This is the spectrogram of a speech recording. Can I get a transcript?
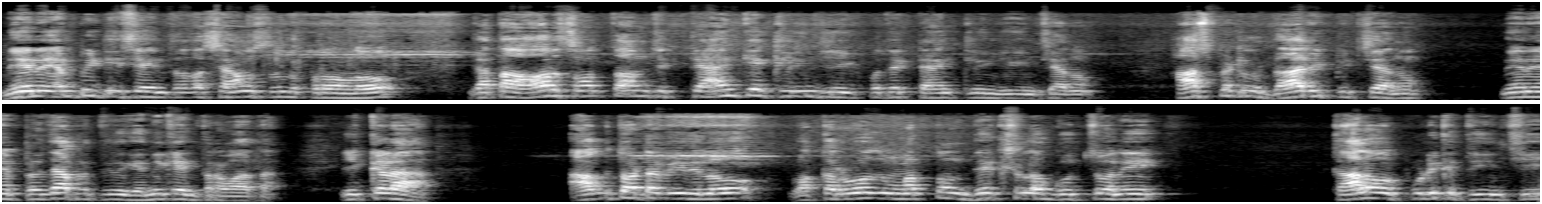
నేను ఎంపీటీసీ అయిన తర్వాత శ్యామసుందరపురంలో గత ఆరు సంవత్సరాల నుంచి ట్యాంకే క్లీన్ చేయకపోతే ట్యాంక్ క్లీన్ చేయించాను. హాస్పిటల్ దారి ఇప్పించాను. నేను ప్రజాప్రతినిధిగా ఎన్నికైన తర్వాత. ఇక్కడ ఆకుతోట వీధిలో ఒకరోజు మొత్తం దీక్షలో కూర్చొని కాలువ పుడికి తీయించి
